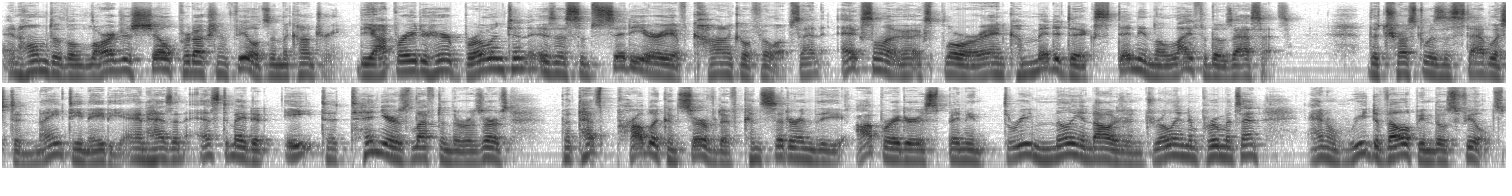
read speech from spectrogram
and home to the largest shale production fields in the country. The operator here, Burlington, is a subsidiary of ConocoPhillips, an excellent explorer and committed to extending the life of those assets. The trust was established in 1980 and has an estimated 8 to 10 years left in the reserves, but that's probably conservative considering the operator is spending $3 million in drilling improvements and, and redeveloping those fields.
